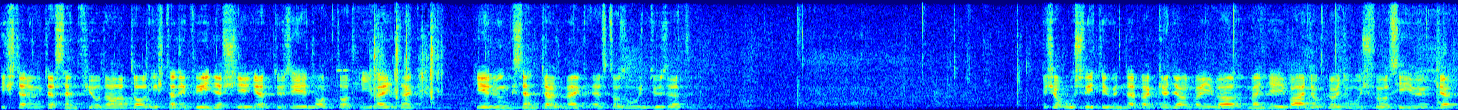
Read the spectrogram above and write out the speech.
Istenünk, Te Szent Fiod által isteni fényességet, tüzét adtad híveidnek, kérünk, szenteld meg ezt az új tüzet. És a húsvéti ünnepek kegyelmeivel mennyei vágyakra gyújts föl szívünket,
